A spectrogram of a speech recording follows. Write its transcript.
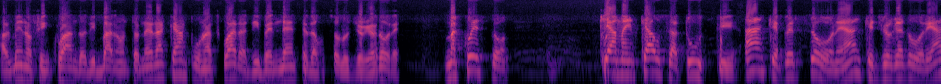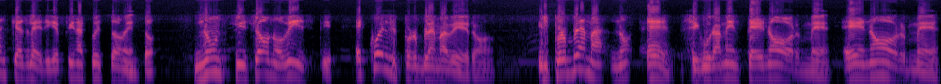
almeno fin quando Di Bala non tornerà a campo, una squadra dipendente da un solo giocatore. Ma questo chiama in causa tutti, anche persone, anche giocatori, anche atleti che fino a questo momento non si sono visti. E quello è il problema vero. Il problema no, è sicuramente enorme, è enorme.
